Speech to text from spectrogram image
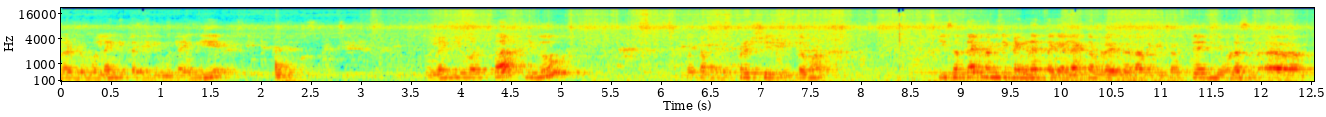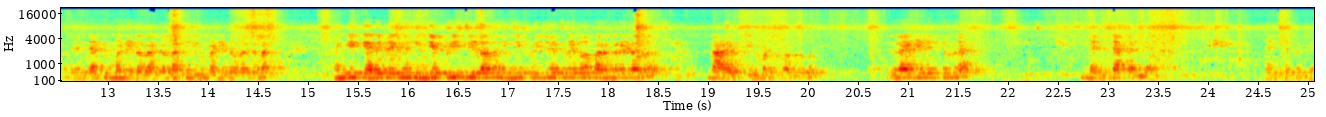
ನೋಡ್ರಿ, ಮುಲ್ಲಂಗಿ ತಂದಿಲ್ಲ ಮುಲ್ಲಂಗಿ. ಮುಲ್ಲಂಗಿ ಮತ್ತು ಇದು ಕೊತ್ತಂಬರಿ. ಫ್ರೆಶ್ ಇದೆ ಇದ್ದಮ್ಮ ಈ ಸದ್ಯಕ್ಕೆ ನನಗೆ ಬೆಂಗಳೆ ತೆಗೆಯಲ್ಲ ಯಾಕಂದ್ರೆ ಇದು ನನಗೆ ಸದ್ಯ ನೀವು ನೆಟ್ ಮಾಡಿ ಇಡೋದಾಗಲ್ಲ ಕ್ಲೀನ್ ಮಾಡಿ ಇಡೋದಾಗಲ್ಲ ಹಾಗೆ ಕ್ಯಾರಿ ಬ್ಯಾಗ್ನ ಹಿಂಗೆ ಫ್ರಿಜ್ ಇಡೋದು ಹಿಂಗೆ ಫ್ರಿಜ್ ಹಾಕಿ ಇಡೋದು ಹೊರಗಡೆ ಇಡೋದು ನಾಳೆ ಕ್ಲೀನ್ ಮಾಡ್ಕೊಳ್ಳೋದು. ಇದ್ರಾಗ ಏನೈತಂದ್ರೆ ಮೆಂತ್ಯ ಪಲ್ಯ ಮೆಂತ್ಯ ಪಲ್ಯ.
